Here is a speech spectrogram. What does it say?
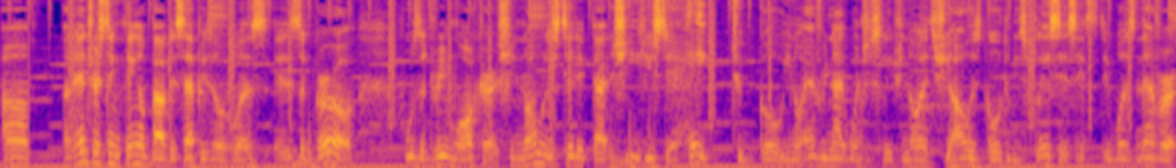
Um, an interesting thing about this episode was is a girl who's a dream walker, she normally stated that she used to hate to go, you know, every night when she sleeps, you know, she always go to these places. It's, it was never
